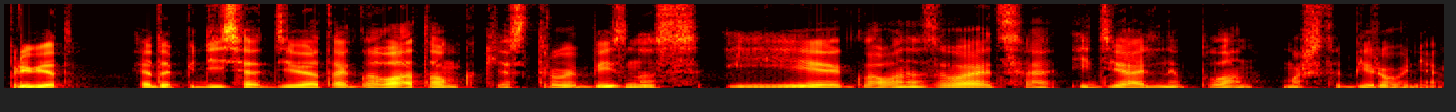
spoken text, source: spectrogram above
Привет! Это 59 глава о том, как я строю бизнес, и глава называется «Идеальный план масштабирования».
